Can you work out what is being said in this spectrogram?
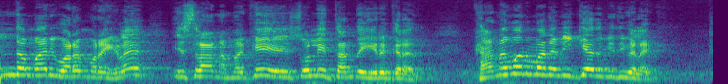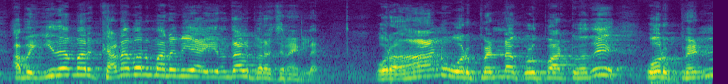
இந்த மாதிரி வரைமுறைகளை இஸ்லாம் நமக்கு சொல்லி தந்து இருக்கிறது. கணவன் மனைவிக்கு அது விதிவிலக்கு. அப்போ இதை மாதிரி கணவன் மனைவியாக இருந்தால் பிரச்சனை இல்லை. ஒரு ஆண் ஒரு பெண்ணை குளிப்பாட்டுவது ஒரு பெண்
